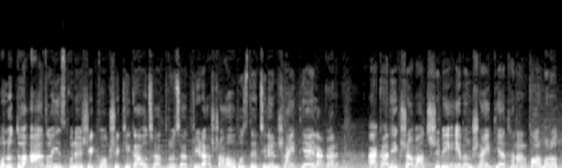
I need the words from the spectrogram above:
মূলত আজই স্কুলের শিক্ষক, শিক্ষিকা ও ছাত্রছাত্রীরা সহ উপস্থিত ছিলেন সাঁইথিয়া এলাকার একাধিক সমাজসেবী এবং সাঁইথিয়া থানার কর্মরত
